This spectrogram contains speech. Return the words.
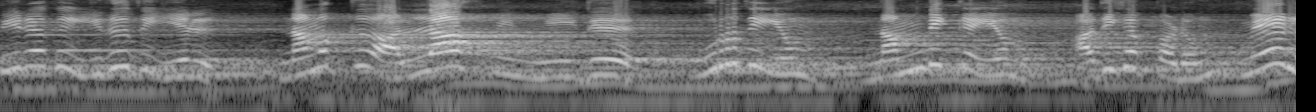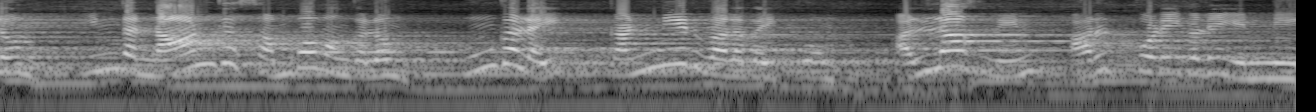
பிறகு இறுதியில் நமக்கு அல்லாஹ்வின் மீது உறுதியும் நம்பிக்கையும் அதிகப்படும். மேலும் இந்த நான்கு சம்பவங்களும் உங்களை கண்ணீர் வர வைக்கும் அல்லாஹ்வின் அருட்கொடைகளை எண்ணி.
